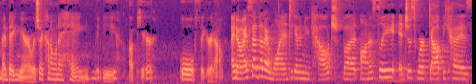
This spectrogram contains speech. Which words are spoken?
my big mirror, which I kind of want to hang maybe up here we'll figure it out. I know I said that I wanted to get a new couch, but honestly, it just worked out because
